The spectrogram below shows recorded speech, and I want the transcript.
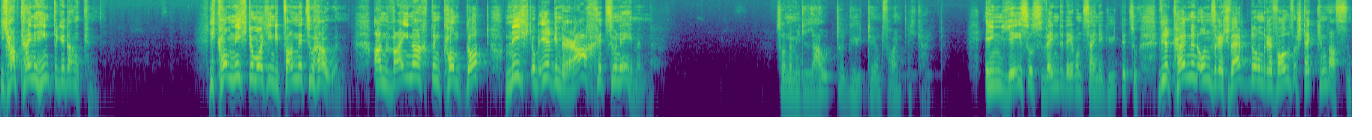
Ich habe keine Hintergedanken. Ich komme nicht, um euch in die Pfanne zu hauen. An Weihnachten kommt Gott nicht, um irgendeine Rache zu nehmen, sondern mit lauter Güte und Freundlichkeit. In Jesus wendet er uns seine Güte zu. Wir können unsere Schwerter und Revolver stecken lassen.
